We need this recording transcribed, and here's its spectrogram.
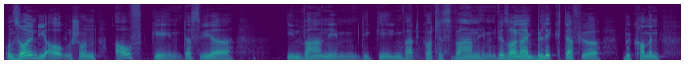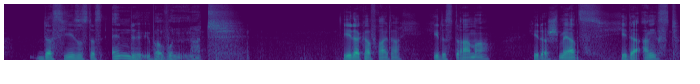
Und sollen die Augen schon aufgehen, dass wir ihn wahrnehmen, die Gegenwart Gottes wahrnehmen. Wir sollen einen Blick dafür bekommen, dass Jesus das Ende überwunden hat. Jeder Karfreitag, jedes Drama, jeder Schmerz, jede Angst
